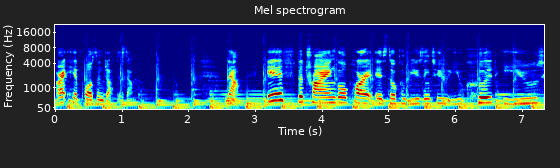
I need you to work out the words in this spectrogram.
All right, hit pause and jot this down. Now, if the triangle part is still confusing to you, you could use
